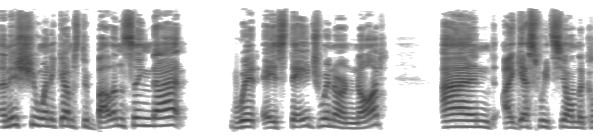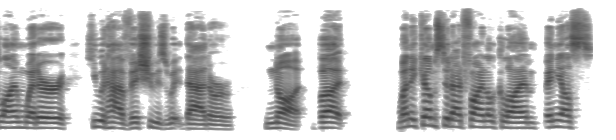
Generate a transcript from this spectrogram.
an issue when it comes to balancing that with a stage win or not. And I guess we'd see on the climb whether he would have issues with that or not. But when it comes to that final climb, Peñas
